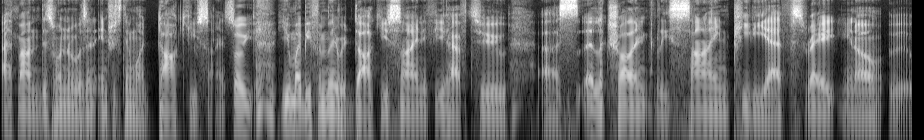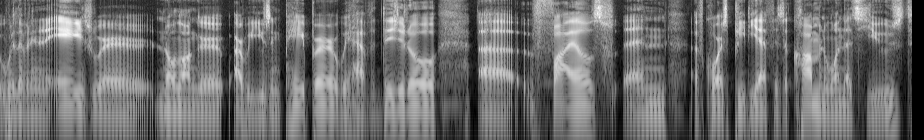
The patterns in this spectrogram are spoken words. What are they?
I found this one was an interesting one, DocuSign. So you might be familiar with DocuSign if you have to uh, electronically sign PDFs, right? You know, we're living in an age where no longer are we using paper. We have digital uh, files, and of course, PDF is a common one that's used.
